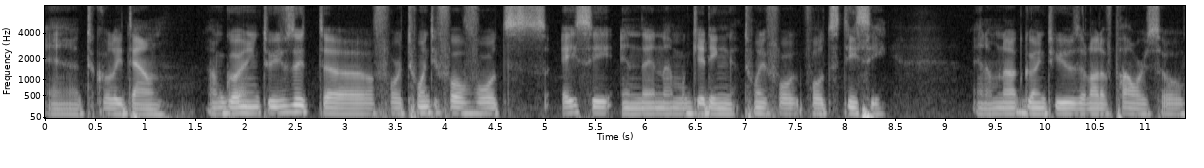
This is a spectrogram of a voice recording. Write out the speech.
and to cool it down. I'm going to use it uh, for 24 volts AC and then I'm getting 24 volts DC and I'm not going to use a lot of power so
